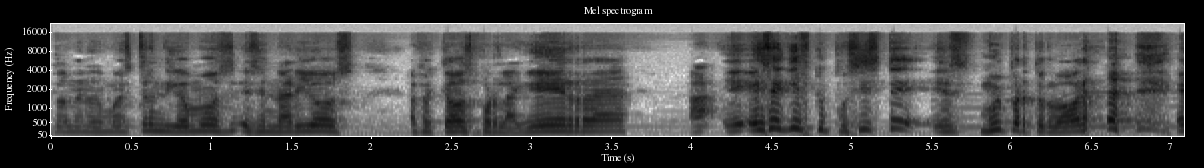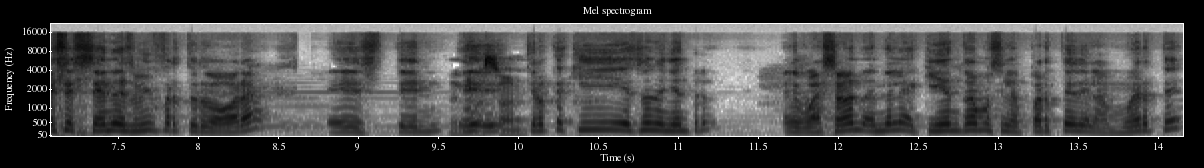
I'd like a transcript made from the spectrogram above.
donde nos muestran, digamos, escenarios afectados por la guerra. Ah, e-, ese GIF que pusiste es muy perturbadora. Esa escena es muy perturbadora. Este, eh, creo que aquí es donde ya entra el guasón. Ándale, aquí entramos en la parte de la muerte.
